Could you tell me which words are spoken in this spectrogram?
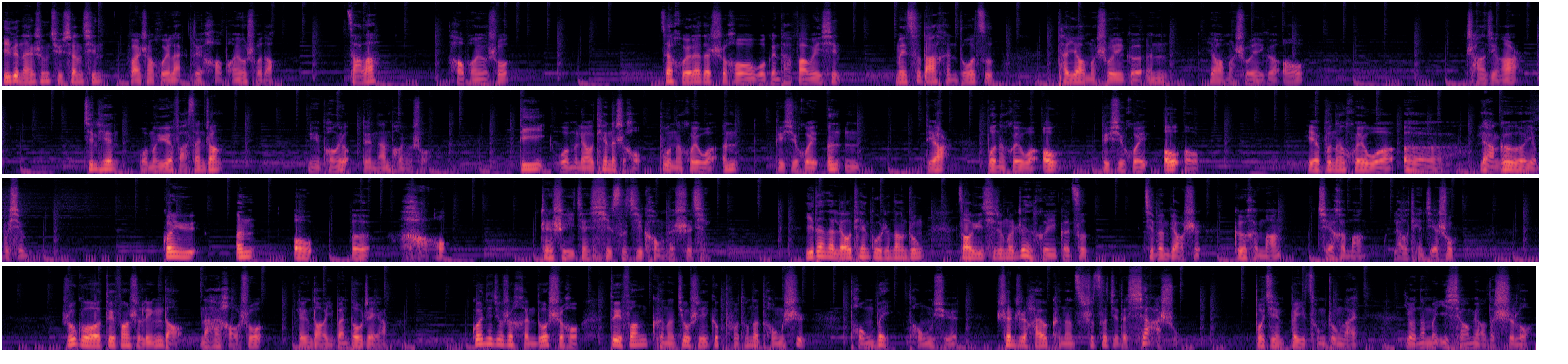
一个男生去相亲，晚上回来对好朋友说道：“咋了？”好朋友说：“在回来的时候，我跟他发微信，每次打很多字，他要么说一个嗯，要么说一个哦。”场景二：今天我们约法三章。女朋友对男朋友说。第一，我们聊天的时候不能回我嗯，必须回嗯嗯。第二，不能回我哦，必须回哦哦。也不能回我呃，两个呃也不行。关于嗯哦呃好，真是一件细思极恐的事情。一旦在聊天过程当中遭遇其中的任何一个字，基本表示哥很忙，姐很忙，聊天结束。如果对方是领导，那还好说，领导一般都这样。关键就是很多时候，对方可能就是一个普通的同事、同辈、同学，甚至还有可能是自己的下属，不禁悲从中来，有那么一小秒的失落。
